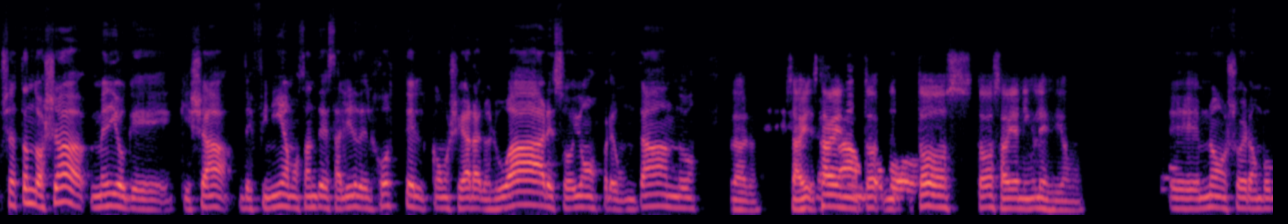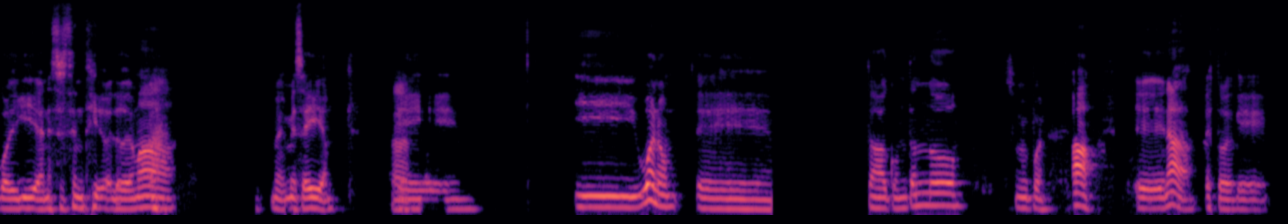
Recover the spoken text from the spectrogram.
ya estando allá, medio que, que ya definíamos antes de salir del hostel cómo llegar a los lugares o íbamos preguntando. Claro. Sabi- saben, Ah, un to- poco- todos, todos sabían inglés, digamos. Eh, no, yo era un poco el guía en ese sentido, los demás me, me seguían. Ah, Eh, y bueno, eh, estaba contando, se me fue. Ah, nada, esto de que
